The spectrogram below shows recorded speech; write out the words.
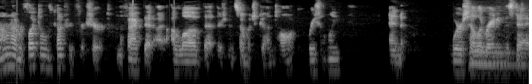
I don't know, reflect on the country for sure, and the fact that I, I love that there's been so much gun talk recently, and we're celebrating this day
